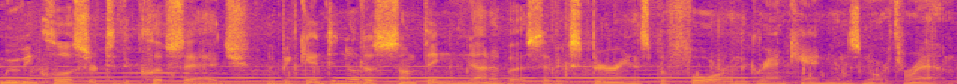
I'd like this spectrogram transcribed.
Moving closer to the cliff's edge, we begin to notice something none of us have experienced before on the Grand Canyon's North Rim.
